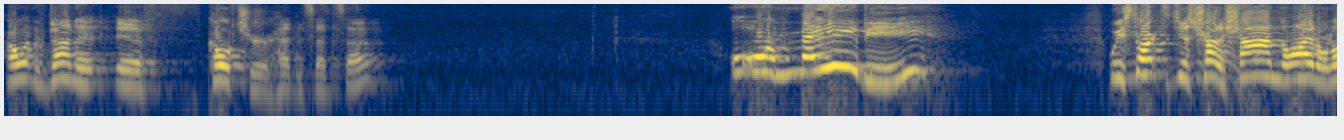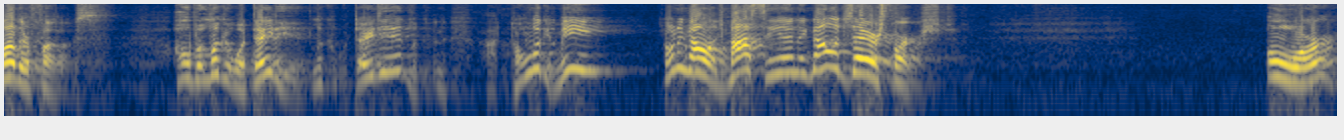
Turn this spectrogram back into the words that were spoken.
I wouldn't have done it if culture hadn't said so. Or maybe we start to just try to shine the light on other folks. Oh, but look at what they did. Look at what they did. Look, don't look at me. Don't acknowledge my sin. Acknowledge theirs first. Or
